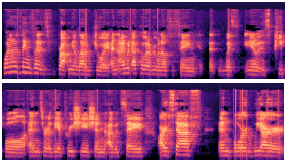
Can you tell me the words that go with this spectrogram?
one of the things that has brought me a lot of joy, and I would echo what everyone else is saying eh, with, you know, is people and sort of the appreciation. I would say our staff and board, we are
